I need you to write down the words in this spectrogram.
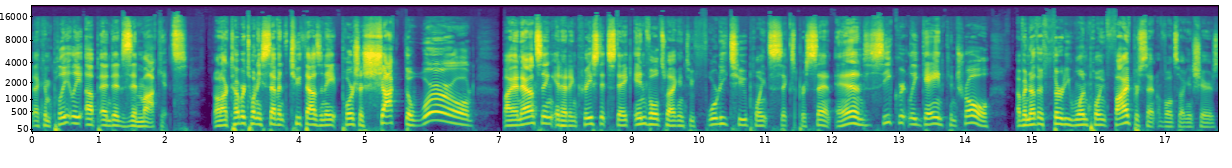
that completely upended the markets. On October 27th, 2008, Porsche shocked the world by announcing it had increased its stake in Volkswagen to 42.6% and secretly gained control of another 31.5% of Volkswagen shares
